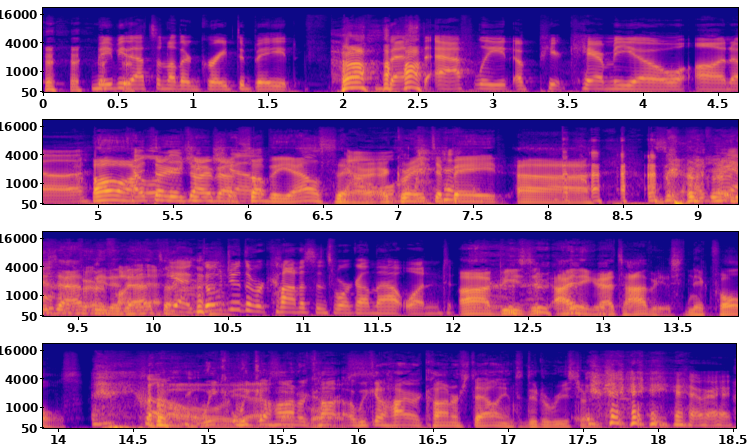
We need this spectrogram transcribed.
Maybe that's another great debate. Best athlete appear cameo on a Oh, I thought you were television talking about show. something else there. No. A great debate. Uh, greatest Yeah. athlete in that. Yeah, go do the reconnaissance work on that one. Uh, because I think that's obvious. Nick Foles. Oh, we, we, yes, could hire, Con- we could hire Connor Stalion to do the research. yeah, right.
